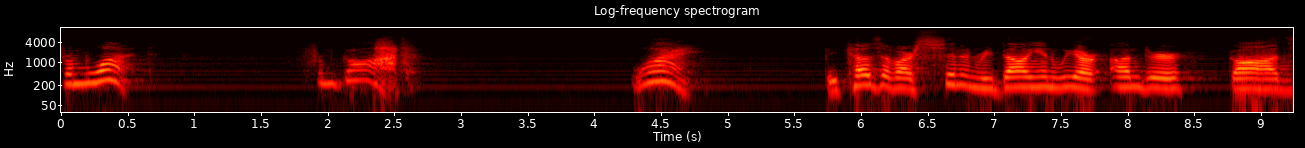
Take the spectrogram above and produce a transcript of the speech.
From what? From God. Why? Because of our sin and rebellion, we are under God's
